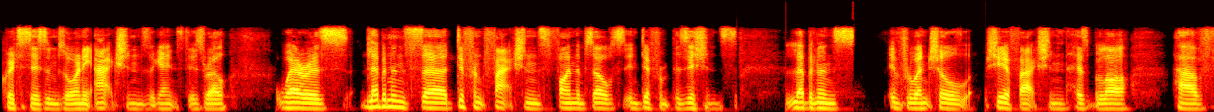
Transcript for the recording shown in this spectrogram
criticisms or any actions against Israel. Whereas Lebanon's uh, different factions find themselves in different positions. Lebanon's influential Shia faction, Hezbollah, have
